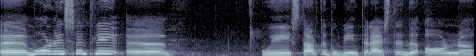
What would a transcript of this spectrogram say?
Uh, more recently, uh, we started to be interested on uh,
